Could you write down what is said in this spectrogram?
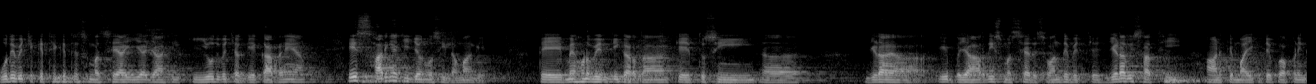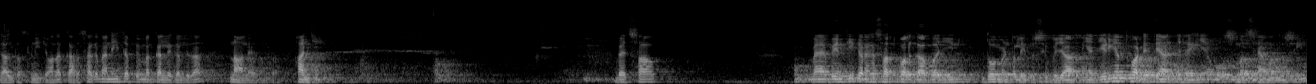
ਉਹਦੇ ਵਿੱਚ ਕਿੱਥੇ ਕਿੱਥੇ ਸਮੱਸਿਆ ਆਈ ਆ ਜਾਂ ਅਸੀਂ ਕੀ ਉਹਦੇ ਵਿੱਚ ਅੱਗੇ ਕਰ ਰਹੇ ਆ, ਇਹ ਸਾਰੀਆਂ ਚੀਜ਼ਾਂ ਨੂੰ ਅਸੀਂ ਲਵਾਂਗੇ। ਤੇ ਮੈਂ ਹੁਣ ਬੇਨਤੀ ਕਰਦਾ ਕਿ ਤੁਸੀਂ ਜਿਹੜਾ ਆ, ਇਹ ਬਾਜ਼ਾਰ ਦੀ ਸਮੱਸਿਆ ਦੇ ਸੰਬੰਧ ਦੇ ਵਿੱਚ ਜਿਹੜਾ ਵੀ ਸਾਥੀ ਆਣ ਕੇ ਮਾਈਕ ਤੇ ਕੋਈ ਆਪਣੀ ਗੱਲ ਦੱਸਣੀ ਚਾਹੁੰਦਾ ਕਰ ਸਕਦਾ, ਨਹੀਂ ਤਾਂ ਫਿਰ ਮੈਂ ਇਕੱਲੇ ਇਕੱਲੇ ਦਾ ਨਾਂ ਲੈ ਦੂੰਗਾ ਹਾਂਜੀ। ਬੈਚ ਸਾਹਿਬ, ਮੈਂ ਬੇਨਤੀ ਕਰਾਂਗਾ ਸਤਪਾਲ ਗਾਬਾ ਜੀ ਨੂੰ 2 ਮਿੰਟ ਲਈ ਤੁਸੀਂ ਬਾਜ਼ਾਰ ਦੀਆਂ ਜਿਹੜੀਆਂ ਤੁਹਾਡੇ ਧਿਆਨ 'ਚ ਹੈਗੀਆਂ ਉਹ ਸਮੱਸਿਆਵਾਂ ਤੁਸੀਂ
